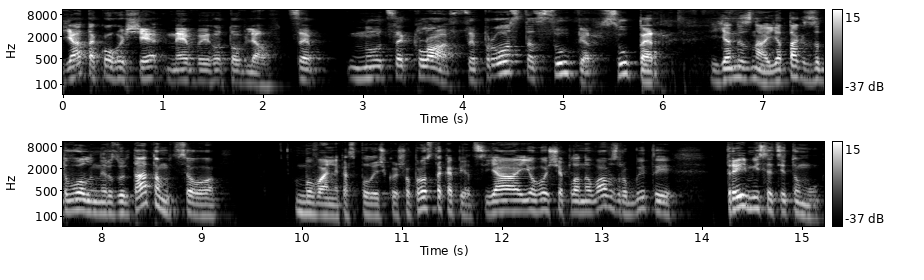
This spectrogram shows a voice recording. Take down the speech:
Я такого ще не виготовляв. Це ну це клас, це просто супер, супер. Я не знаю, я так задоволений результатом цього умивальника з поличкою, що просто капець. Я його ще планував зробити три місяці тому.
